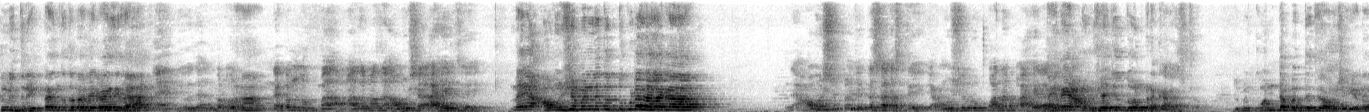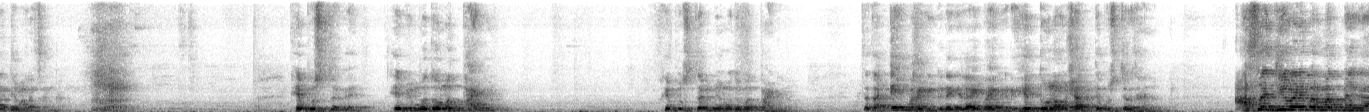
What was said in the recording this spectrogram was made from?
तुम्ही दृष्टांत थोडा वेगळा दिला. नाही पण मा- माझा माझा अंश आहेच आहे. नाही अंश म्हणलं तर तुकडा झाला का? अंश म्हणजे कसं असते? अंश रूपानं बाहेर नाही. नाही अंशाचे दोन प्रकार असतात. तुम्ही कोणत्या पद्धतीचे अंश घेणार ते मला सांगा. हे पुस्तक आहे. हे मी मधोमध फाडलं. हे पुस्तक मी मधोमध फाडलं तर आता एक भाग इकडे गेला एक भाग इकडे. हे दोन अंशात ते पुस्तक झालं. असं जीव आणि परमात्मा आहे का?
